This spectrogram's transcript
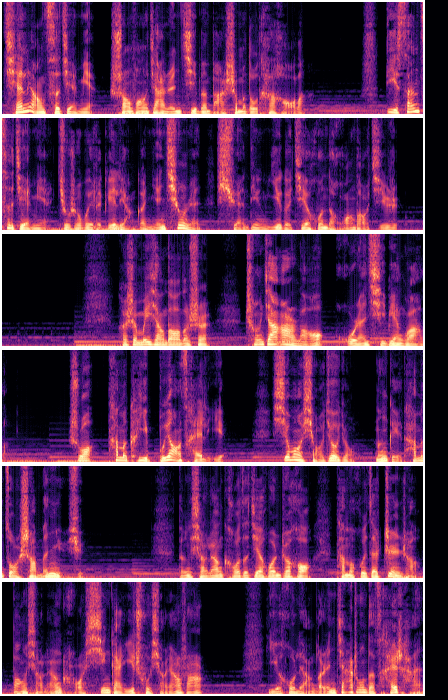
前两次见面，双方家人基本把什么都谈好了。第三次见面就是为了给两个年轻人选定一个结婚的黄道吉日。可是没想到的是，程家二老忽然起变卦了，说他们可以不要彩礼，希望小舅舅能给他们做上门女婿。等小两口子结婚之后，他们会在镇上帮小两口新盖一处小洋房，以后两个人家中的财产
